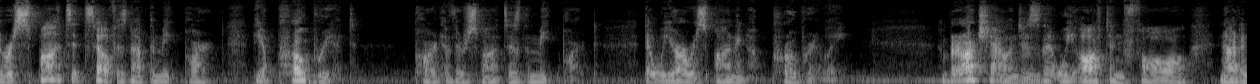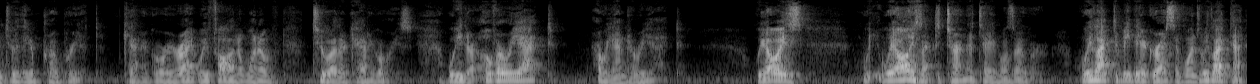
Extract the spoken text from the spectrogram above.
The response itself is not the meek part. The appropriate part of the response is the meek part, that we are responding appropriately. But our challenge is that we often fall not into the appropriate category, right? We fall into one of two other categories. We either overreact or we underreact. We always, we, we always like to turn the tables over. We like to be the aggressive ones. We like to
